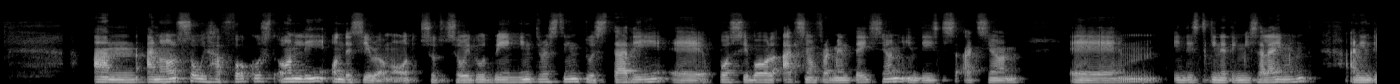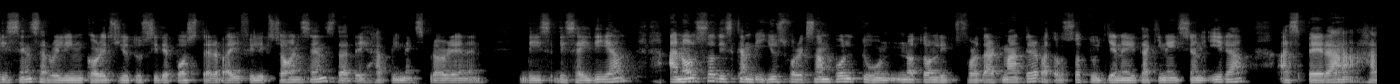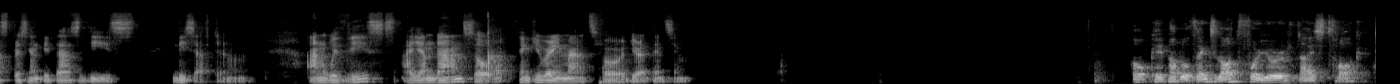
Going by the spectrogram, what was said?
And, and also we have focused only on the zero mode. So, so it would be interesting to study a possible axion fragmentation in this axion um, in this kinetic misalignment. And in this sense, I really encourage you to see the poster by Philip Sørensen that they have been exploring this, this idea. And also this can be used, for example, to not only for dark matter, but also to generate a kination era as Pera has presented us this, this afternoon. And with this, I am done. So thank you very much for your attention. Okay, Pablo, thanks a lot for your nice talk.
